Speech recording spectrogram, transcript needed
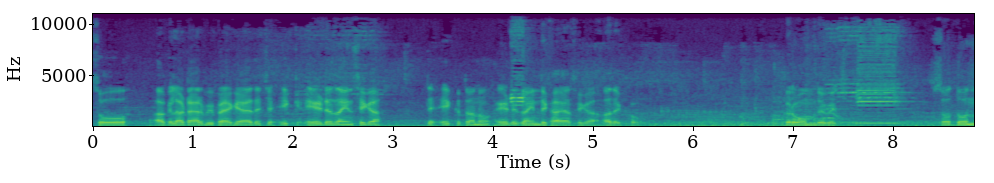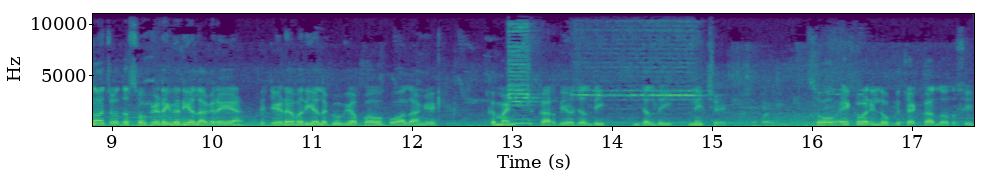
ਸੋ ਅਗਲਾ ਟਾਇਰ ਵੀ ਪੈ ਗਿਆ, ਇਹਦੇ ਚ ਇੱਕ ਇਹ ਡਿਜ਼ਾਈਨ ਸੀਗਾ ਤੇ ਇੱਕ ਤੁਹਾਨੂੰ ਇਹ ਡਿਜ਼ਾਈਨ ਦਿਖਾਇਆ ਸੀਗਾ। ਆ ਦੇਖੋ ਕ੍ਰੋਮ ਦੇ ਵਿੱਚ। ਸੋ ਦੋਨਾਂ ਚੋਂ ਦੱਸੋ ਕਿਹੜੇ ਵਧੀਆ ਲੱਗ ਰਹੇ ਆ ਤੇ ਜਿਹੜਾ ਵਧੀਆ ਲੱਗੂਗੇ ਆਪਾਂ ਉਹ ਪਵਾ ਲਾਂਗੇ। ਕਮੈਂਟ ਕਰ ਦਿਓ ਜਲਦੀ ਜਲਦੀ ਨੀਚੇ। ਸੋ ਇੱਕ ਵਾਰੀ ਲੁੱਕ ਚੈੱਕ ਕਰ ਲਓ ਤੁਸੀਂ।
